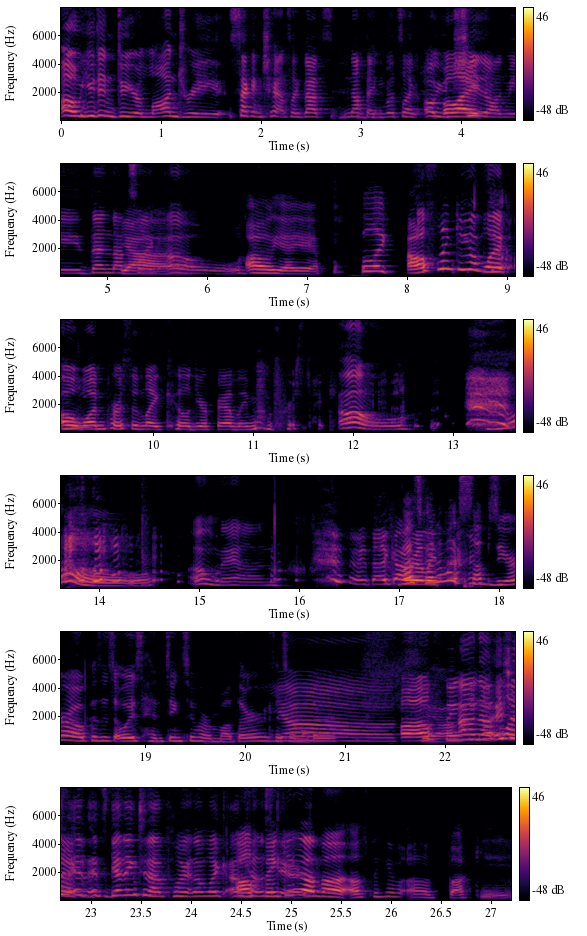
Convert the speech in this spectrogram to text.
oh you didn't do your laundry second chance like that's nothing mm-hmm. but it's like oh you But, like, cheated on me then that's like oh Oh yeah, yeah, yeah. But like, I was thinking of like, Yeah, oh, one person like killed your family member. Second. oh no. Oh man. that got That's really. kind of like Sub Zero because it's always hinting to her mother. 'cause Yeah. her mother. I was Yeah. thinking I don't know. of, It's like, just it, it's getting to that point. And I'm like, I'm I was thinking scared. of uh, I was thinking of uh, Bucky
